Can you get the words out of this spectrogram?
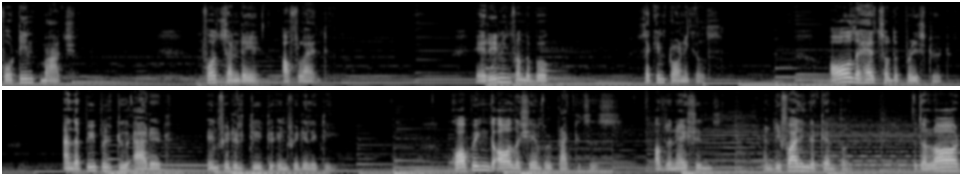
14th March, fourth Sunday of Lent. A reading from the book Second Chronicles. All the heads of the priesthood and the people too added infidelity to infidelity, copying all the shameful practices of the nations and defiling the temple that the Lord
